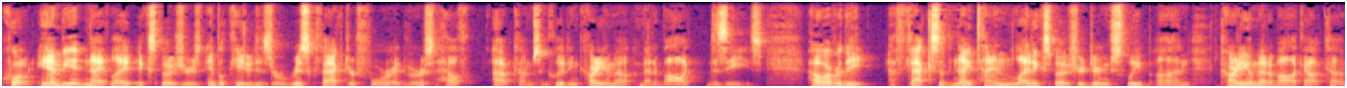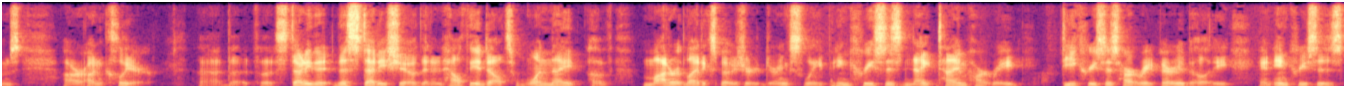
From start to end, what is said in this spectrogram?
quote, ambient nightlight exposure is implicated as a risk factor for adverse health outcomes, including cardiometabolic disease. However, the effects of nighttime light exposure during sleep on cardiometabolic outcomes are unclear. Uh, the, the, study that this study showed that in healthy adults, one night of moderate light exposure during sleep increases nighttime heart rate, decreases heart rate variability, and increases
